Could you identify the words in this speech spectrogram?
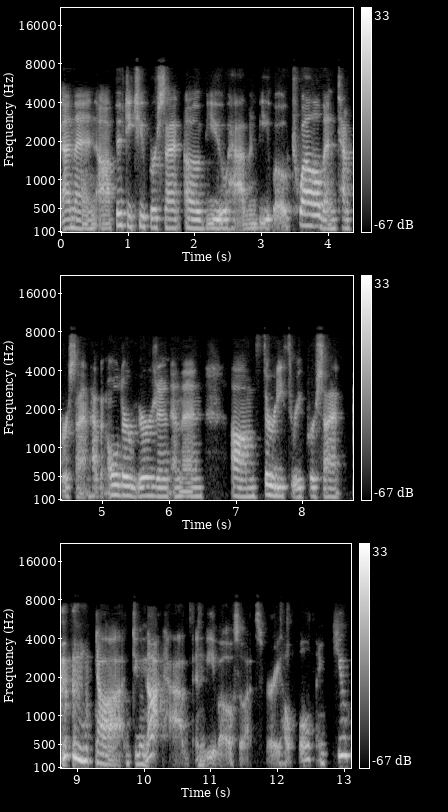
and then 52% uh, of you have NVivo 12 and 10% have an older version and then 33% um, uh, do not have NVivo So that's very helpful. Thank you.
